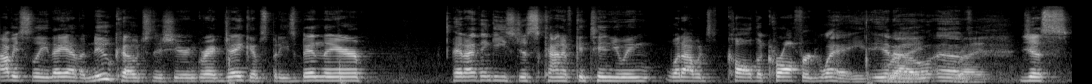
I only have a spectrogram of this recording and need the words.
Obviously, they have a new coach this year in Greg Jacobs, but he's been there. And I think he's just kind of continuing what I would call the Crawford way, you know, Right, just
